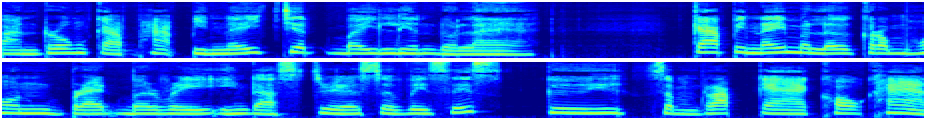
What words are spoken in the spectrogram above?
បានរងការផាកពិន័យជិត3លានដុល្លារការពិន័យមកលើក្រុមហ៊ុន Bradbury Industrial Services គឺសម្រាប់ការខកខាន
